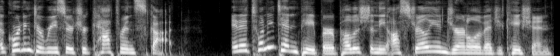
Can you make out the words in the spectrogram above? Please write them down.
according to researcher Catherine Scott. In a 2010 paper published in the Australian Journal of Education,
